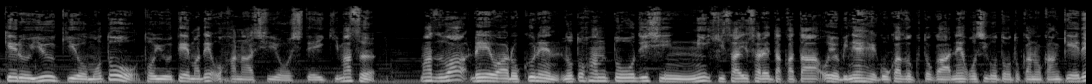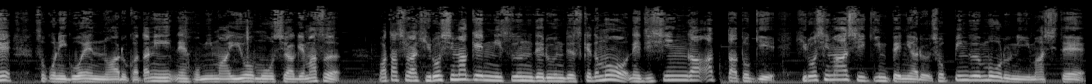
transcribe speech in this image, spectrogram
ける勇気を持とうというテーマでお話をしていきます。まずは、令和6年、能登半島地震に被災された方、及びね、ご家族とかね、お仕事とかの関係で、そこにご縁のある方にね、お見舞いを申し上げます。私は広島県に住んでるんですけども、ね、地震があった時、広島市近辺にあるショッピングモールにいまして、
